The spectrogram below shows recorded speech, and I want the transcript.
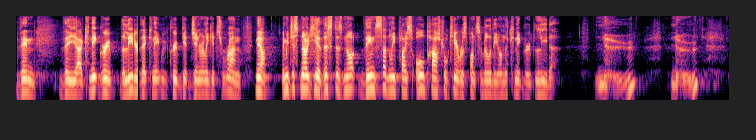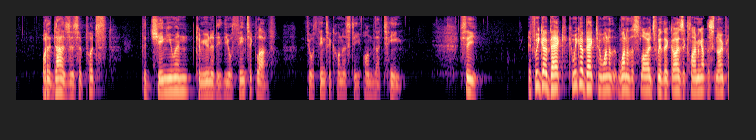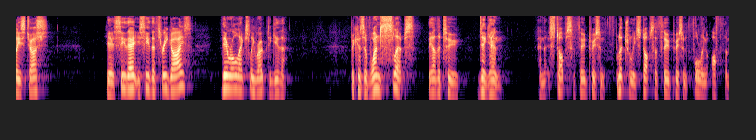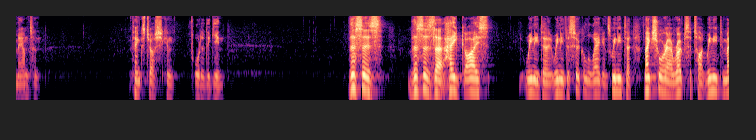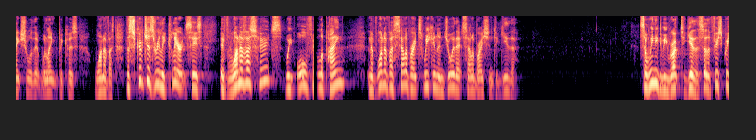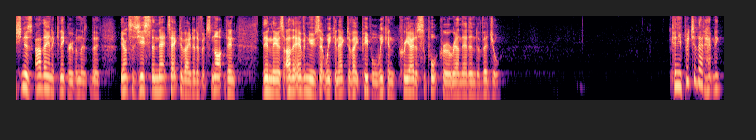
then the uh, connect group, the leader of that connect group, get, generally gets rung. Now, Let me just note here this does not then suddenly place all pastoral care responsibility on the Connect group leader. No, no. What it does is it puts the genuine community, the authentic love, the authentic honesty on the team. See, if we go back, can we go back to one of the, one of the slides where the guys are climbing up the snow, please, Josh? Yeah, see that? You see the three guys? They're all actually roped together. Because if one slips, the other two dig in. And that stops the third person, literally stops the third person falling off the mountain. Thanks, Josh. You can forward it again. This is, this is uh, hey, guys, we need, to, we need to circle the wagons. We need to make sure our ropes are tight. We need to make sure that we're linked because one of us. The scripture's really clear. It says, if one of us hurts, we all feel the pain. And if one of us celebrates, we can enjoy that celebration together. So we need to be roped together. So the first question is Are they in a connect group? And the, the, the answer is yes, then that's activated. If it's not, then, then there's other avenues that we can activate people. We can create a support crew around that individual. Can you picture that happening?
